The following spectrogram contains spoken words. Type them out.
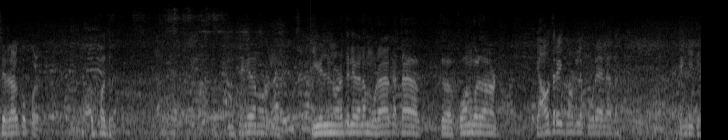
ಸಿರಾಳ್ ಕೊಪ್ಪಳ. ಕೊಪ್ಪದು ಹೆಂಗಿದೆ ನೋಡ್ರಲ್ಲ ಇವೆಲ್ಲ ನೋಡತ್ತಿಲ್ಲ ಇವೆಲ್ಲ ಮುರಾಕತ್ತ ಕೋನ್ಗಳದ ನೋಡಿ ನೋಡ್ರಿ. ಯಾವ ಥರ ಐತೆ ನೋಡ್ಲಿ ಪೂರ ಎಲ್ಲ ಅದ. ಹೆಂಗೈತಿ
